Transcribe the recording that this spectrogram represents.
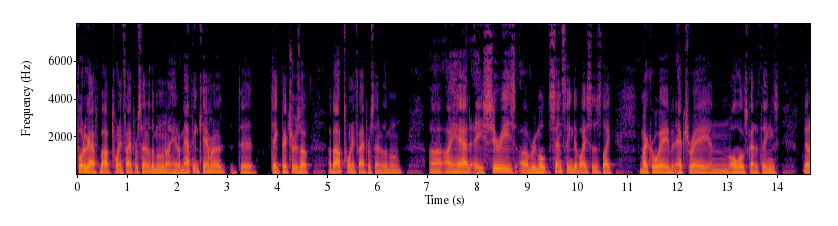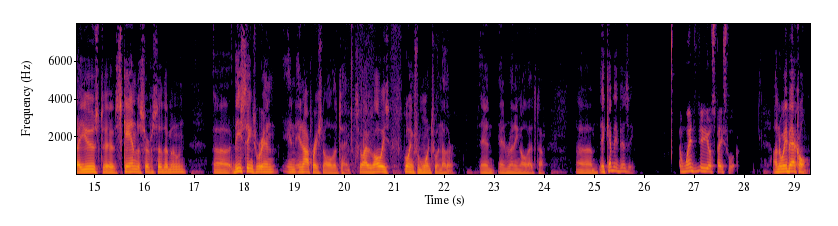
photograph about 25% of the moon. I had a mapping camera to take pictures of about 25% of the moon. Uh, I had a series of remote sensing devices like microwave and X-ray and all those kind of things that I used to scan the surface of the moon. Uh, these things were in, in, in operation all the time. So I was always going from one to another and, and running all that stuff. Um, it kept me busy. And when did you do your spacewalk? On the way back home.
